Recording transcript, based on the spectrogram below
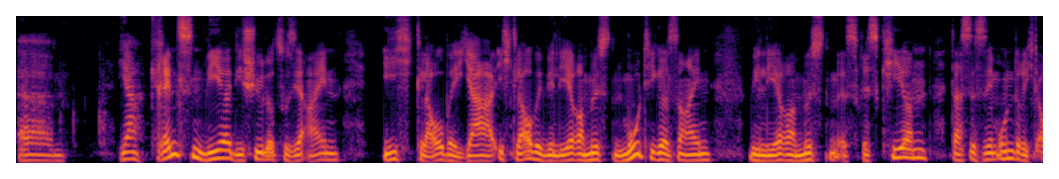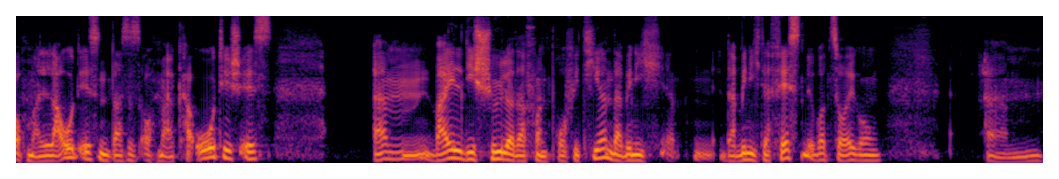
Ähm, Ja, grenzen wir die Schüler zu sehr ein? Ich glaube ja. Ich glaube, wir Lehrer müssten mutiger sein. Wir Lehrer müssten es riskieren, dass es im Unterricht auch mal laut ist und dass es auch mal chaotisch ist, ähm, weil die Schüler davon profitieren. Da bin ich, da bin ich der festen Überzeugung. Ähm,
